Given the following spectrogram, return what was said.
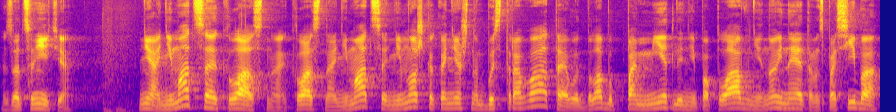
зацените. Не, анимация классная, классная анимация, немножко, конечно, быстроватая, вот была бы помедленнее, поплавнее, но и на этом спасибо.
